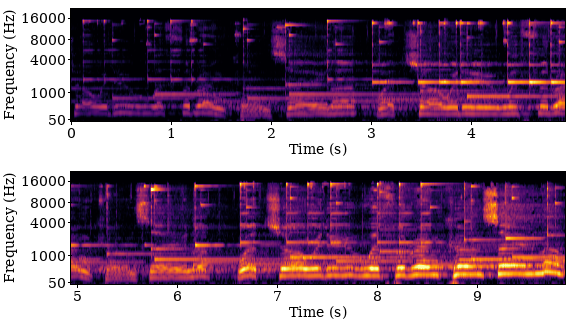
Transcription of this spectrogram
shall we do with the drunken sailor? What shall we do with the drunken sailor? What shall we do with the drunken sailor?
